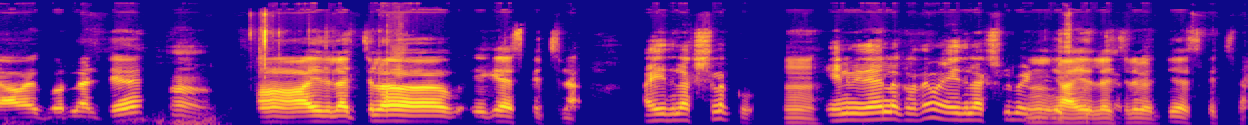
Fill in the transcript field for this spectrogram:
యాభై గొర్రెలు అంటే ఐదు లక్షలు వేసుకొచ్చిన. ఐదు లక్షలకు. ఎనిమిదేళ్ళ క్రితం ఐదు లక్షలు పెట్టి ఐదు. లక్షలు పెట్టి వేసుకొచ్చిన.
